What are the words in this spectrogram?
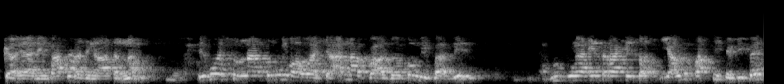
gaya ning pasar sing ra tenang. Iku wis sunnatul wa wajana ba'dakum ibadin. Hubungan interaksi sosial itu pasti jadi fitnah.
